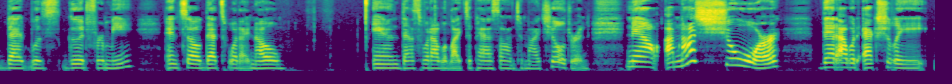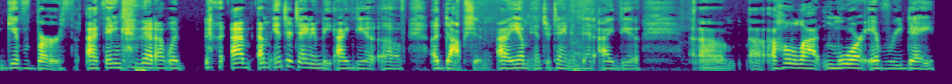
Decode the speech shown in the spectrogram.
that was good for me, and so that's what I know and that's what I would like to pass on to my children. Now, I'm not sure that I would actually give birth. I think that I would I'm, I'm entertaining the idea of adoption. I am entertaining that idea um, a, a whole lot more every day.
